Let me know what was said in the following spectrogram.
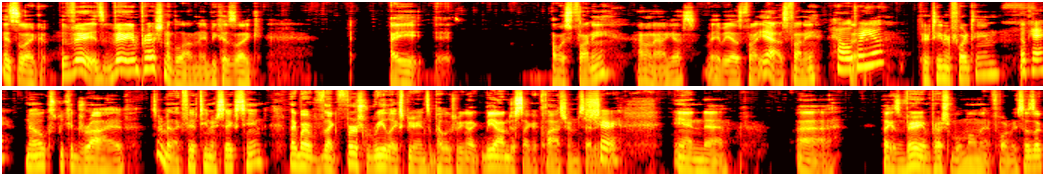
It's like very it's very impressionable on me because like I I was funny. I don't know. I guess maybe I was funny. Yeah, I was funny. How old were you? Thirteen or fourteen? Okay. No, because we could drive. It's would have been like fifteen or sixteen. Like my like first real experience in public speaking, like beyond just like a classroom setting. Sure. and uh, uh, like it's a very impressionable moment for me. So it was like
